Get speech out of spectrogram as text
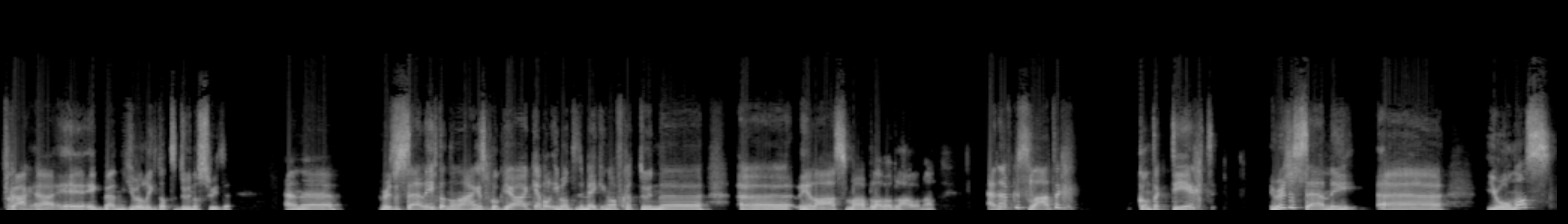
vraag, eh, ik ben gewillig dat te doen of zoiets. En Richard Stanley heeft dan, dan aangesproken: ja, ik heb al iemand in de making-of gaat doen, helaas, maar bla bla bla allemaal. En even later contacteert Richard Stanley Jonas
